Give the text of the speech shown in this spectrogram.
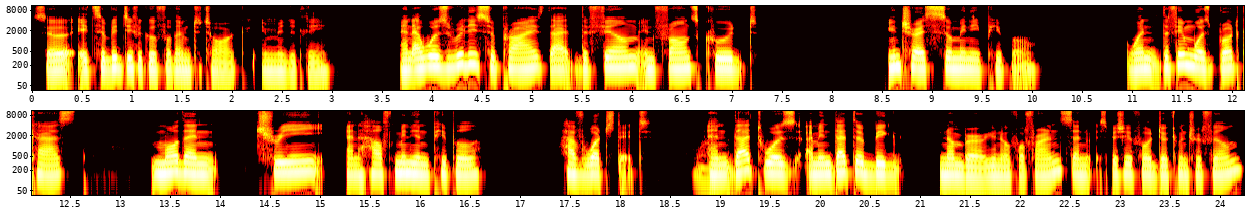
So it's a bit difficult for them to talk immediately. And I was really surprised that the film in France could interest so many people. When the film was broadcast, more than three and a half million people have watched it. Wow. And that was, I mean, that's a big number, you know, for France and especially for a documentary film.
